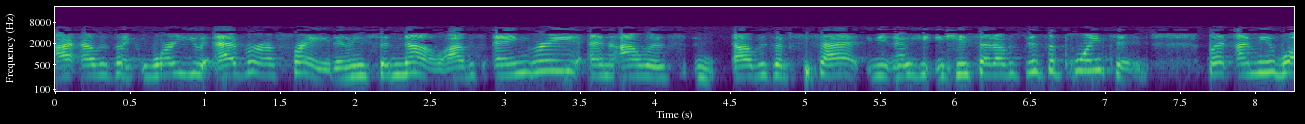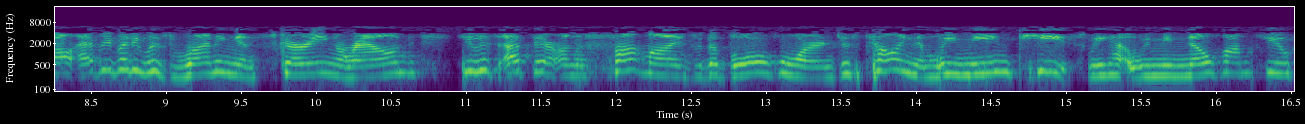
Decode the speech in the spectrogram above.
I, I was like, "Were you ever afraid?" And he said, "No. I was angry and I was, I was upset. You know, he, he said I was disappointed. But I mean, while everybody was running and scurrying around, he was up there on the front lines with a bullhorn, just telling them, "We mean peace. We ha- we mean no harm to you.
